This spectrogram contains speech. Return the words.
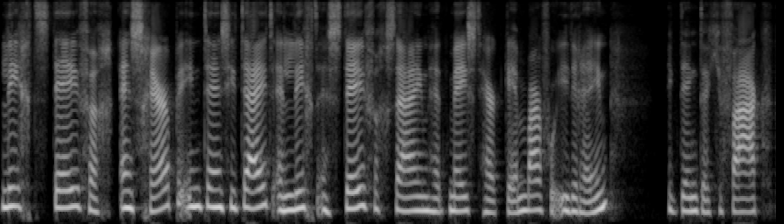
Licht, stevig en scherpe intensiteit. En licht en stevig zijn het meest herkenbaar voor iedereen. Ik denk dat je vaak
